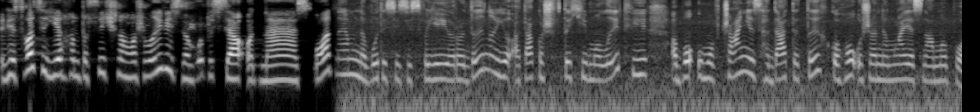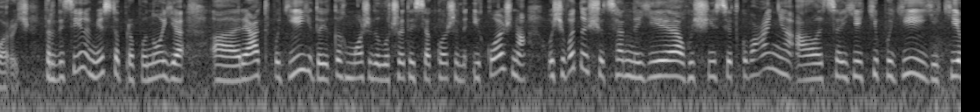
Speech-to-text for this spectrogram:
Різдво це є фантастична можливість набутися одне з одним, набутися зі своєю родиною, а також в тихій молитві або у мовчанні згадати тих, кого уже немає з нами поруч. Традиційно місто пропонує а, ряд подій, до яких може долучитися кожен і кожна. Очевидно, що це не є гучні святкування, але це є ті події, які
